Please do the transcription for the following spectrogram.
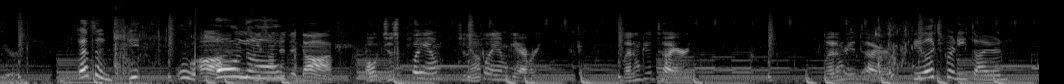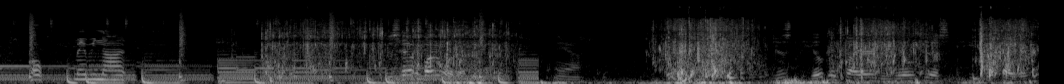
here. That's a. he- Ooh, Oh, oh He's no. under the dock. Oh, just play him. Just Yep. play him, Gary. Let him get tired. Let him get tired. He looks pretty tired. Oh, maybe not. Just have fun with him. Yeah. Just he'll get tired and he'll just he's tired.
